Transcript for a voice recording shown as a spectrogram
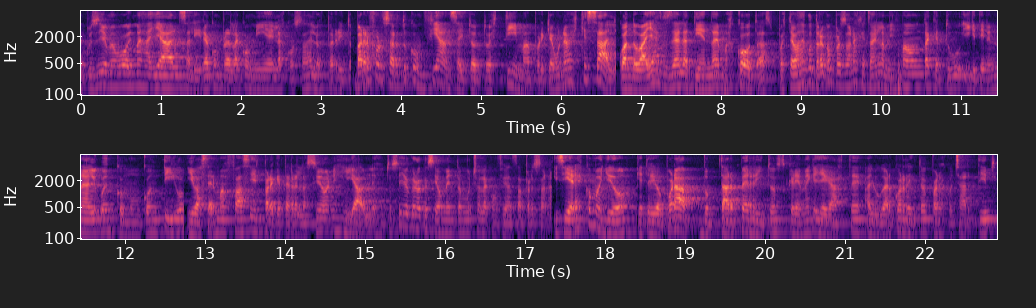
incluso yo me voy más allá al salir a comprar la comida y las cosas de los perritos, va a reforzar tu confianza y tu autoestima, porque una vez que sales, cuando vayas a la tienda de mascotas, pues te vas a encontrar con personas que están en la misma onda que tú y que tienen algo en común contigo y va a ser más fácil para que te relaciones y hables. Entonces yo creo que sí aumenta mucho la confianza personal. Y si eres como yo, que te dio por adoptar perritos, créeme que llegaste al lugar correcto para escuchar tips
